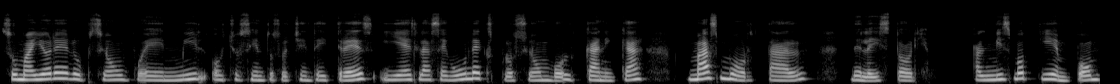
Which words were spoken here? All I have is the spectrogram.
Su mayor erupción fue en 1883 y es la segunda explosión volcánica más mortal de la historia. Al mismo tiempo,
